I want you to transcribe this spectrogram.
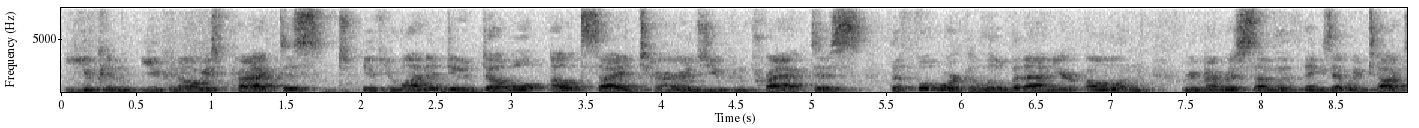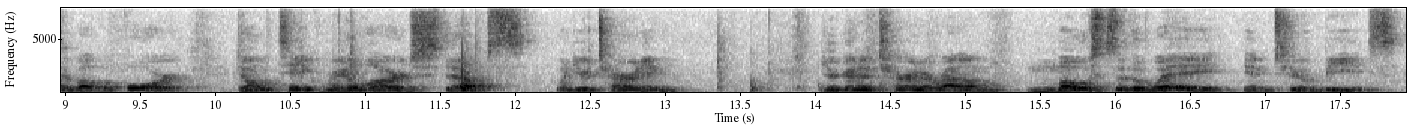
you can, you can always practice, if you want to do double outside turns, you can practice the footwork a little bit on your own. Remember some of the things that we talked about before. Don't take real large steps when you're turning you're going to turn around most of the way in two beats.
